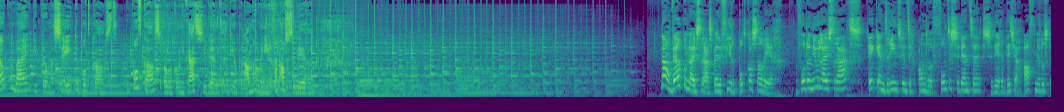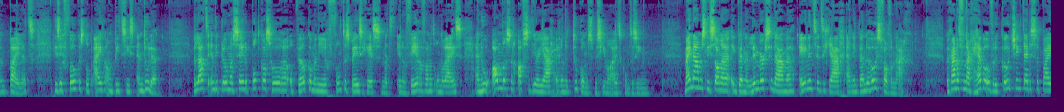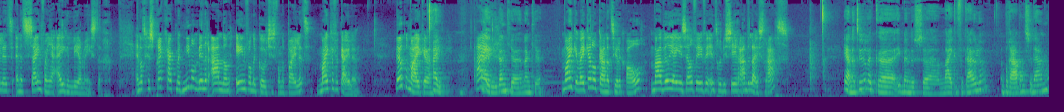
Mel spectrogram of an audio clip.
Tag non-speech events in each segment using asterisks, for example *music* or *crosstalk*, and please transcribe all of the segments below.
Welkom bij Diploma C, de podcast. De podcast over communicatiestudenten die op een andere manier gaan afstuderen. Nou, welkom luisteraars bij de vierde podcast alweer. Voor de nieuwe luisteraars, ik en 23 andere Fontes-studenten studeren dit jaar af middels een pilot die zich focust op eigen ambities en doelen. We laten in Diploma C de podcast horen op welke manier Fontes bezig is met het innoveren van het onderwijs en hoe anders een afstudeerjaar er in de toekomst misschien wel uit komt te zien. Mijn naam is Lisanne, ik ben een Limburgse dame, 21 jaar en ik ben de host van vandaag. We gaan het vandaag hebben over de coaching tijdens de pilot en het zijn van je eigen leermeester. En dat gesprek ga ik met niemand minder aan dan één van de coaches van de pilot, Maaike Verkuilen. Welkom Maaike. Hi. Hi. Hi, dank je, dank je. Maaike, wij kennen elkaar natuurlijk al, maar wil jij jezelf even introduceren aan de luisteraars? Ja, natuurlijk. Uh, ik ben dus uh, Maaike Verkuilen, een Brabantse dame.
